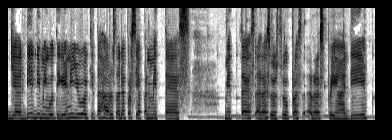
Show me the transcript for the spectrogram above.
jadi di minggu 3 ini juga kita harus ada persiapan mid test. Mid test RS Susu plus RS Pringadi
